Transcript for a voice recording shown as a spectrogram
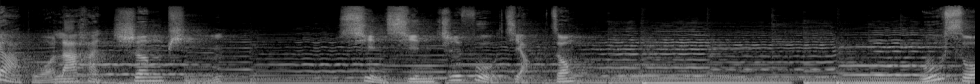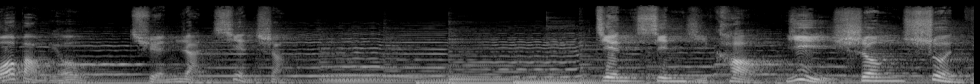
亚伯拉罕生平，信心之父教宗，无所保留，全然献上，艰辛倚靠，一生顺服。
